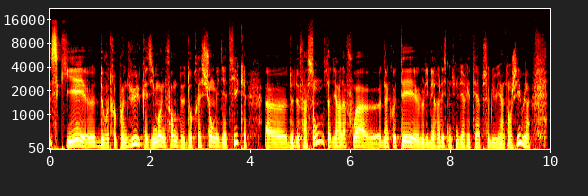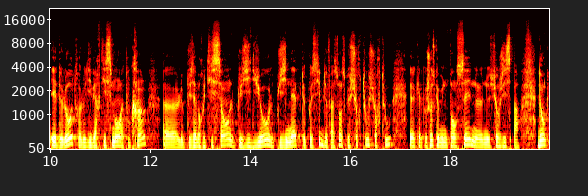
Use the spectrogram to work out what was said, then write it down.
ce qui est, euh, de votre point de vue, quasiment une forme d'oppression médiatique euh, de deux façons, c'est-à-dire à la fois, euh, d'un côté, le libéralisme est une vérité absolue et intangible, et de l'autre, le divertissement à tout craint, le plus abrutissant, le plus idiot, le plus inepte possible, de façon à ce que surtout, surtout, quelque chose comme une pensée ne, surgisse pas. Donc,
